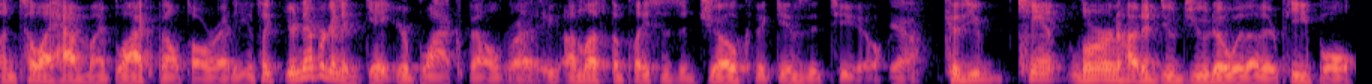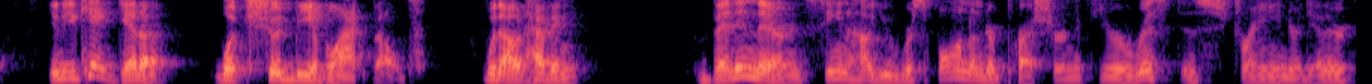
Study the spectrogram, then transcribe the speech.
until I have my black belt already. It's like you're never going to get your black belt uh, Right. unless the place is a joke that gives it to you Yeah. because you can't learn how to do judo with other people. You know, you can't get a what should be a black belt without having been in there and seen how you respond under pressure and if your wrist is strained or the other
